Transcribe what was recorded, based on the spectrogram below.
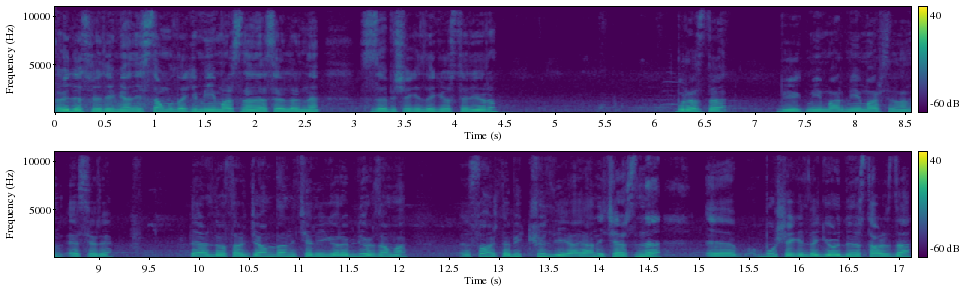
Öyle söyleyeyim yani İstanbul'daki Mimar Sinan eserlerini size bir şekilde gösteriyorum. Burası da büyük mimar Mimar Sinan'ın eseri. Değerli dostlar camdan içeriği görebiliyoruz ama e, sonuçta bir külliye yani içerisinde e, bu şekilde gördüğünüz tarzda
